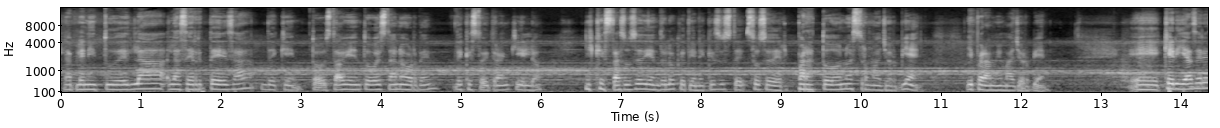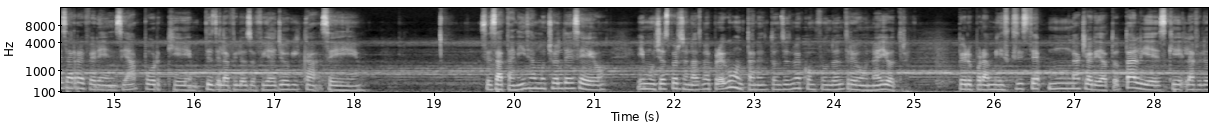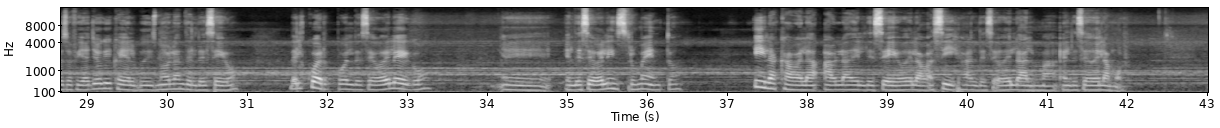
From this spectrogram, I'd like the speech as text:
La plenitud es la, la, certeza de que todo está bien, todo está en orden, de que estoy tranquilo y que está sucediendo lo que tiene que suceder para todo nuestro mayor bien y para mi mayor bien. Quería hacer esa referencia porque desde la filosofía yógica se, se sataniza mucho el deseo y muchas personas me preguntan, entonces me confundo entre una y otra. Pero para mí existe una claridad total y es que la filosofía yógica y el budismo hablan del deseo del cuerpo, el deseo del ego, eh, el deseo del instrumento y la cábala habla del deseo de la vasija, el deseo del alma, el deseo del amor.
